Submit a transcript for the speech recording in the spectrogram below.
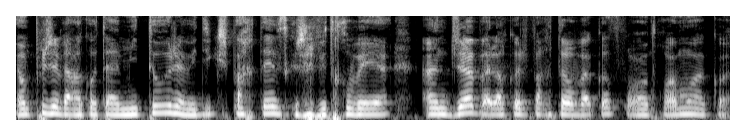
Et en plus, j'avais raconté un mytho. J'avais dit que je partais parce que j'avais trouvé euh, un job alors que je partais en vacances pendant trois mois, quoi.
